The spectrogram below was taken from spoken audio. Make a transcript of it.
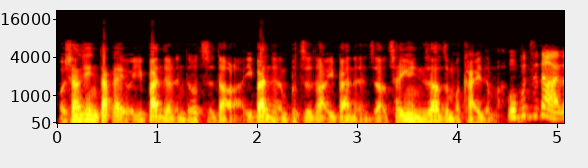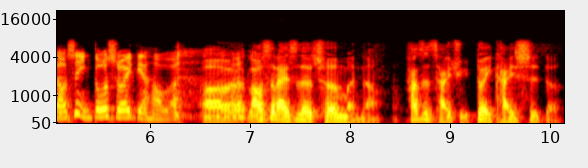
我相信大概有一半的人都知道了，一半的人不知道，一半的人知道。陈宇，你知道怎么开的吗？我不知道，老师你多说一点好了。呃，劳斯莱斯的车门呢、它是采取对开式的，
